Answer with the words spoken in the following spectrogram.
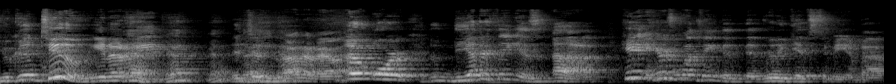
do good too, you know what I mean? yeah, yeah. It's just I don't know. Or, or the other thing is, uh, here, here's one thing that, that really gets to me about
